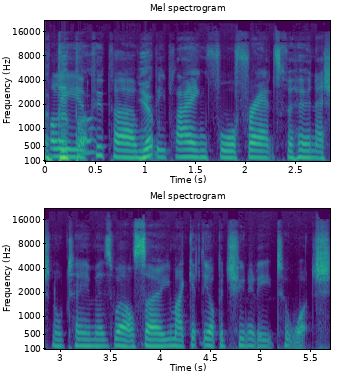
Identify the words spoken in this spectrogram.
Epoupa. Olivia Pupa Yep. will be playing for France for her national team as well. So you might get the opportunity to watch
